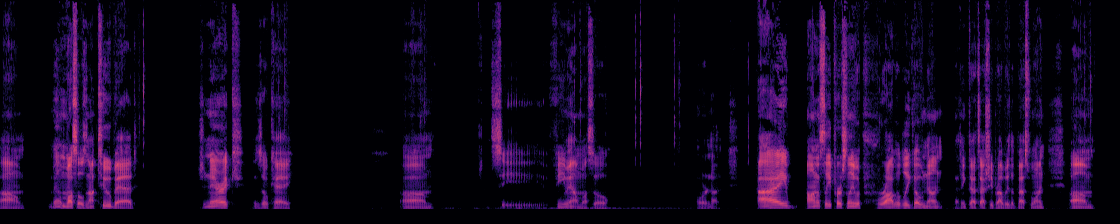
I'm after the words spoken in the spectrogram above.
Um, male muscle is not too bad. Generic is okay. Um, Let's see. Female muscle or none. I honestly, personally, would probably go none. I think that's actually probably the best one. Um,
